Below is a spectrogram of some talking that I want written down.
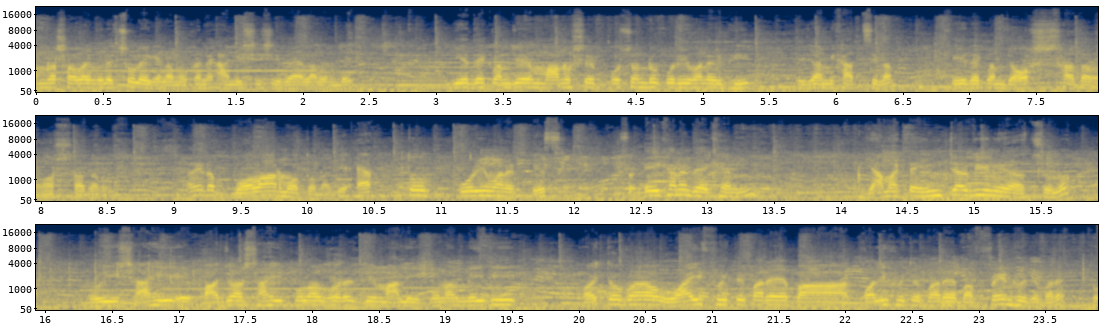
আমরা সবাই মিলে চলে গেলাম ওখানে, আমি, শিশি ভাই, লালন ভাই। গিয়ে দেখলাম যে মানুষের প্রচণ্ড পরিমাণের ভিড়। এই যে আমি খাচ্ছিলাম, খেয়ে দেখলাম যে অসাধারণ অসাধারণ। মানে এটা বলার মতো না যে এত পরিমাণের টেস্ট তো এইখানে দেখেন যে আমার একটা ইন্টারভিউ নিয়ে যাচ্ছিল ওই শাহি পাজোয়ার শাহি পোলাও ঘরের যে মালিক, ওনার মেবি হয়তো বা ওয়াইফ হইতে পারে বা কলিগ হইতে পারে বা ফ্রেন্ড হইতে পারে। তো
